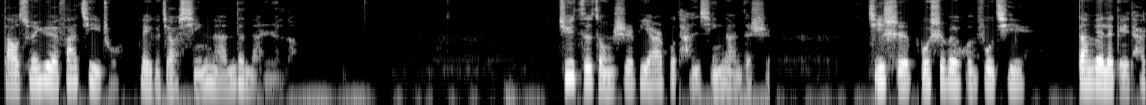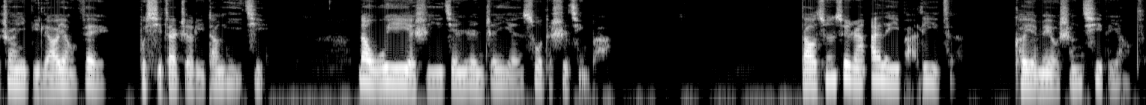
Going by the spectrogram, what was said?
岛村越发记住那个叫型男的男人了。居子总是避而不谈型男的事，即使不是未婚夫妻，但为了给他赚一笔疗养费，不惜在这里当艺妓，那无疑也是一件认真严肃的事情吧。岛村虽然挨了一把栗子，可也没有生气的样子。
